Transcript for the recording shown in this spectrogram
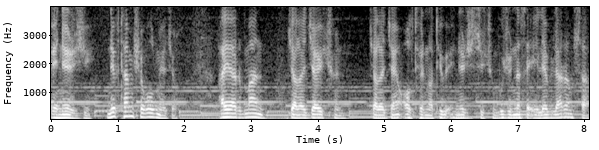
enerji, neft həmişə olmayacaq. Əgər mən gələcək üçün gələcəyin alternativ enerjisi üçün bu gün nəsə elə bilərəmsə,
